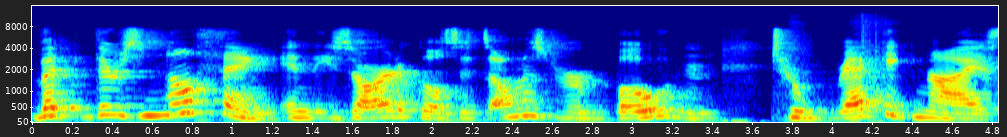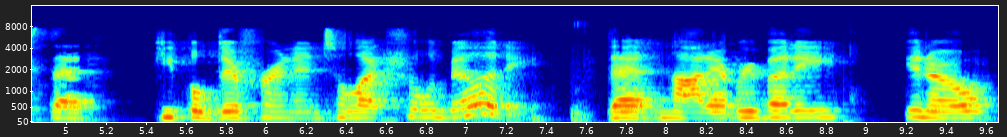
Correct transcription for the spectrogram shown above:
But there's nothing in these articles, it's almost verboten to recognize that people differ in intellectual ability, that not everybody, you know,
